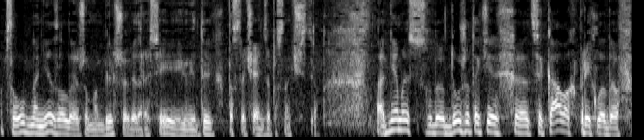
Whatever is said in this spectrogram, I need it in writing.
абсолютно не залежимо більше від Росії і від їх постачань запасних частин. Одним із дуже таких е, цікавих прикладів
